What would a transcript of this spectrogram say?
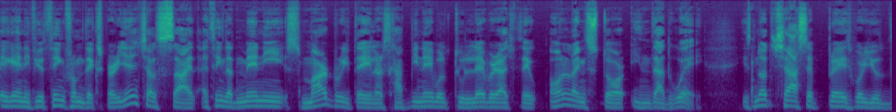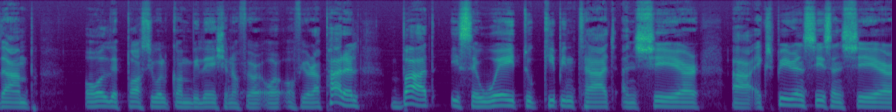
again, if you think from the experiential side, I think that many smart retailers have been able to leverage the online store in that way. It's not just a place where you dump all the possible combination of your of your apparel, but it's a way to keep in touch and share uh, experiences and share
